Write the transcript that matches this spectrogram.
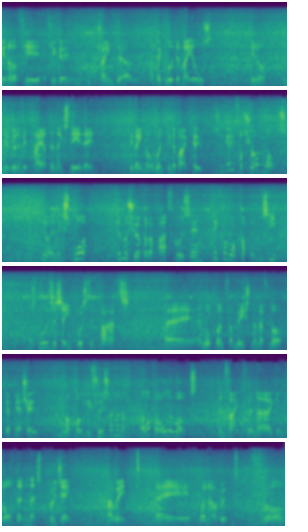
You know, if you if you go out and try and do a, a big load of miles and you know, and you're going to be tired the next day then you might not want to go back out. So go out for short walks, you know, and explore. If you're not sure where a path goes, then take a walk up it and see. There's loads of signposted paths uh, and local information, and if not, give me a shout and I'll talk you through some of them. I love all the walks. In fact, when I got involved in this project, I went uh, on a route from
